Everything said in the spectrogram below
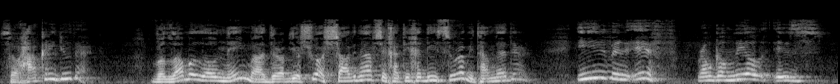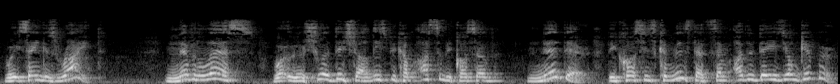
So how could he do that? Even if Ram Gamliel is what he's saying is right, nevertheless, what Yeshua did should at least become asa because of neder, because he's convinced that some other day is Yom Kippur.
